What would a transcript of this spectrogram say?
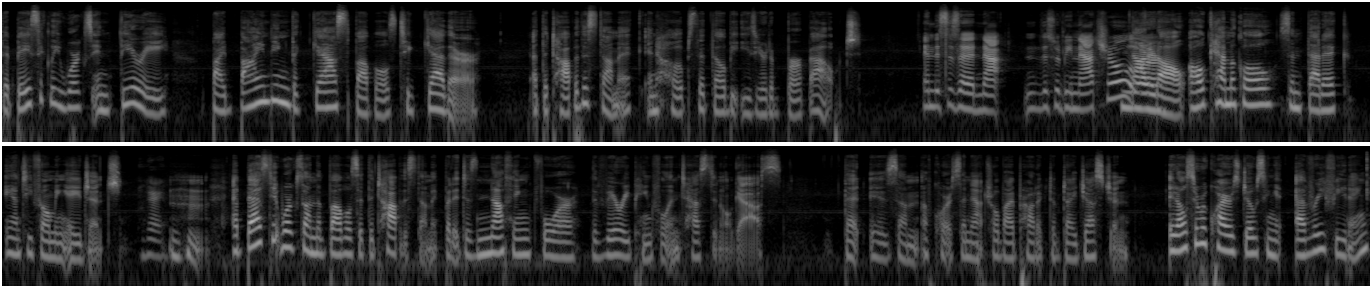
that basically works in theory by binding the gas bubbles together at the top of the stomach in hopes that they'll be easier to burp out. And this is a nat. This would be natural. Not or- at all. All chemical, synthetic, anti foaming agent. Okay. Mm-hmm. At best, it works on the bubbles at the top of the stomach, but it does nothing for the very painful intestinal gas that is, um, of course, a natural byproduct of digestion. It also requires dosing at every feeding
